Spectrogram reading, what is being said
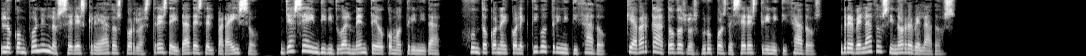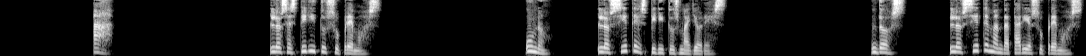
Lo componen los seres creados por las tres deidades del paraíso, ya sea individualmente o como Trinidad, junto con el colectivo trinitizado, que abarca a todos los grupos de seres trinitizados, revelados y no revelados. A. Los espíritus supremos. 1. Los siete espíritus mayores. 2. Los siete mandatarios supremos.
